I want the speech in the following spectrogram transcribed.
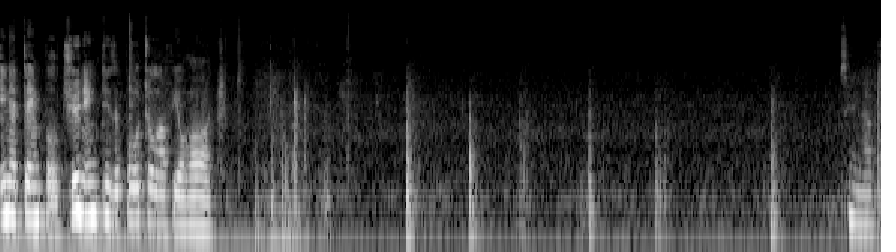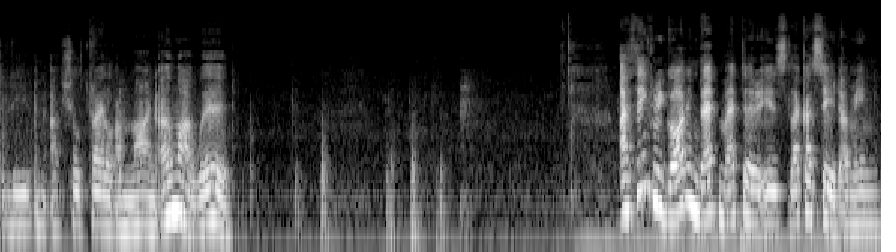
Inner temple, tune into the portal of your heart. Enough to leave an actual trail online. Oh my word. I think regarding that matter is, like I said, I mean,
